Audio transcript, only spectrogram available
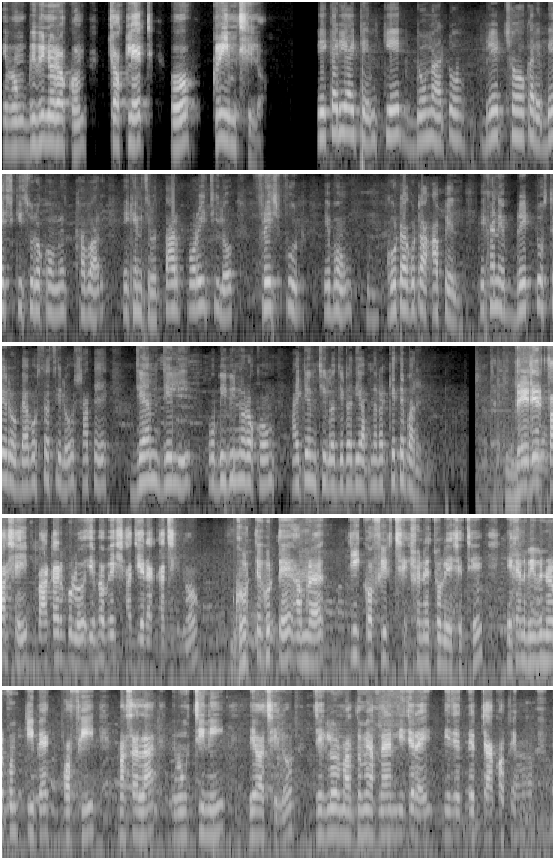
এবং বিভিন্ন রকম চকলেট ও ক্রিম ছিল। বেকারি আইটেম কেক ডোনাট ও ব্রেড সহকারে বেশ কিছু রকমের খাবার এখানে ছিল। তারপরেই ছিল ফ্রেশ ফুড এবং গোটা গোটা আপেল। এখানে ব্রেড টোস্টেরও ব্যবস্থা ছিল। সাথে জ্যাম জেলি ও বিভিন্ন রকম আইটেম ছিল যেটা দিয়ে আপনারা খেতে পারেন। ব্রেডের পাশেই বাটারগুলো এভাবেই সাজিয়ে রাখা ছিল। ঘুরতে ঘুরতে আমরা টি কফির সেকশনে চলে এসেছি। এখানে বিভিন্ন রকম টি ব্যাগ কফি মশালা এবং চিনি দেওয়া ছিল যেগুলোর মাধ্যমে আপনারা নিজেরাই নিজেদের চা কফি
